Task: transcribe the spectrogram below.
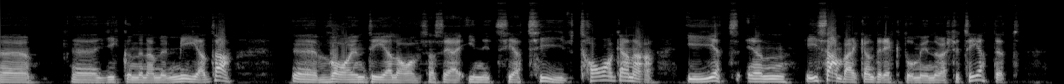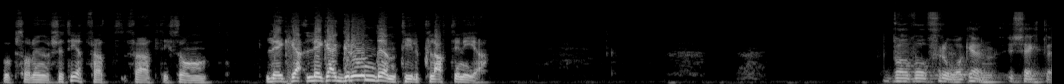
eh, eh, gick under namnet Meda, eh, var en del av så att säga, initiativtagarna i, ett, en, i samverkan direkt då med universitetet, Uppsala universitet, för att, för att liksom lägga, lägga grunden till Platinea. Vad var frågan? Ursäkta.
